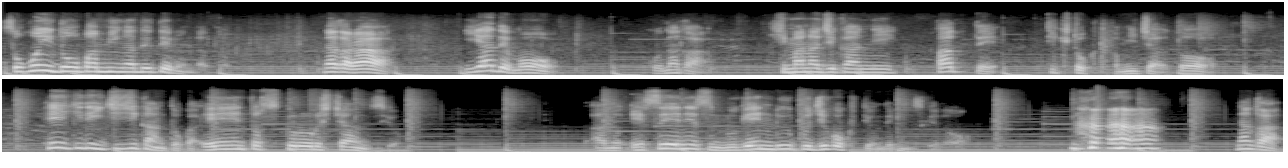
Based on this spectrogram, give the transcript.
そこにドーパミンが出てるんだと。だから嫌でもこうなんか暇な時間にパッて TikTok とか見ちゃうと平気で1時間とか延々とスクロールしちゃうんですよ。あの SNS 無限ループ地獄って呼んでるんですけど。なんか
